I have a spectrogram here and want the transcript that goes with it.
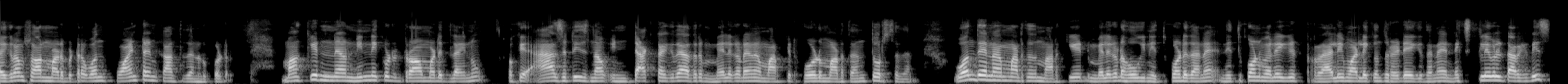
ಡೈಗ್ರಾಮ್ಸ್ ಆನ್ ಮಾಡಿಬಿಟ್ರೆ ಒಂದು ಪಾಯಿಂಟ್ ಏನ್ ಕಾಣ್ತದೆ ನೋಡ್ಕೊಡ್ರಿ ಮಾರ್ಕೆಟ್ ನಾವು ನಿನ್ನೆ ಕೂಡ ಡ್ರಾ ಮಾಡಿದ್ line okay as it is ನಾವು ಇಂಟ್ಯಾಕ್ಟ್ ಆಗಿದೆ, ಅದ್ರ ಮೇಲ್ಗಡೆ ಮಾರ್ಕೆಟ್ ಹೋಲ್ಡ್ ಮಾಡ್ತಾ ಅಂತ ತೋರಿಸ್ತದೆ ಒಂದೇನ ಮಾಡ್ತದೆ ಮಾರ್ಕೆಟ್ ಮೇಲ್ಗಡೆ ಹೋಗಿ ನಿಂತ್ಕೊಂಡಿದ್ದಾನೆ. ನಿಂತ್ಕೊಂಡ ಮೇಲೆ ಈಗ ರ್ಯಾಲಿ ಮಾಡ್ಲಿಕ್ಕೆ ಅಂತೂ ರೆಡಿ ಆಗಿದ್ದಾನೆ. Next level target is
